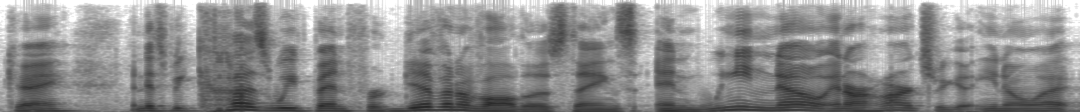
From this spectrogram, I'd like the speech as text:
Okay? And it's because we've been forgiven of all those things and we know in our hearts we go, you know what?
